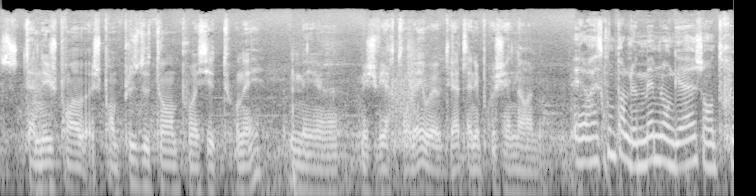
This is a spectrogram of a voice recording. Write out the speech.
cette année, je prends, je prends plus de temps pour essayer de tourner, mais, euh, mais je vais y retourner ouais, au théâtre l'année prochaine normalement. Et alors, est-ce qu'on parle le même langage entre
